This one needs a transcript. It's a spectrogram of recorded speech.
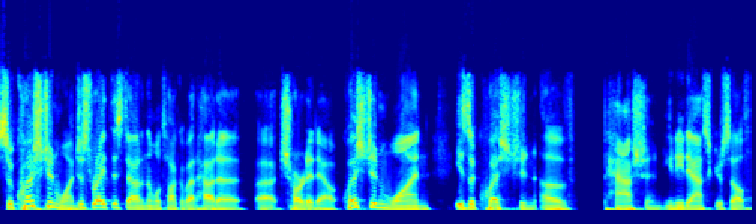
So, question one, just write this down and then we'll talk about how to uh, chart it out. Question one is a question of passion. You need to ask yourself,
